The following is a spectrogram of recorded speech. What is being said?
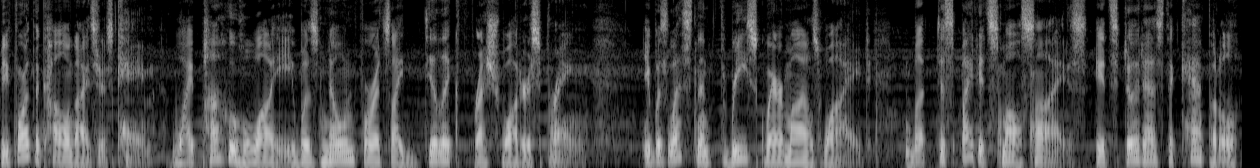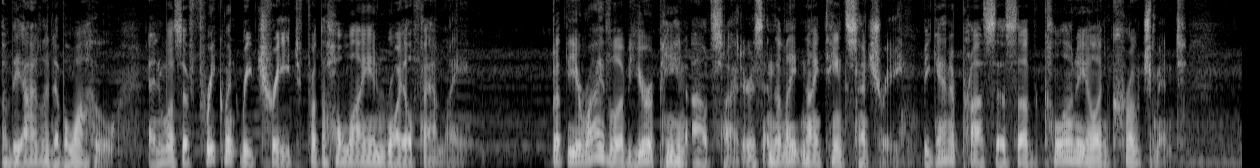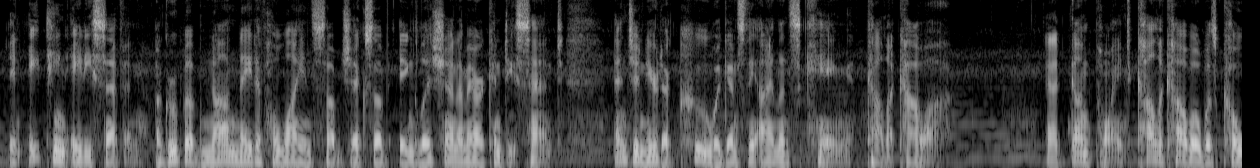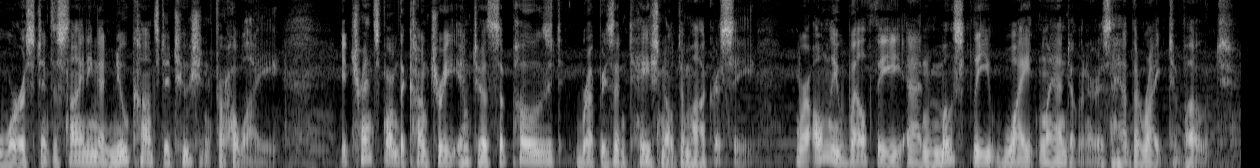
Before the colonizers came, Waipahu, Hawaii was known for its idyllic freshwater spring. It was less than three square miles wide, but despite its small size, it stood as the capital of the island of Oahu and was a frequent retreat for the Hawaiian royal family. But the arrival of European outsiders in the late 19th century began a process of colonial encroachment. In 1887, a group of non native Hawaiian subjects of English and American descent engineered a coup against the island's king, Kalakaua. At gunpoint, Kalakaua was coerced into signing a new constitution for Hawaii. It transformed the country into a supposed representational democracy, where only wealthy and mostly white landowners had the right to vote.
